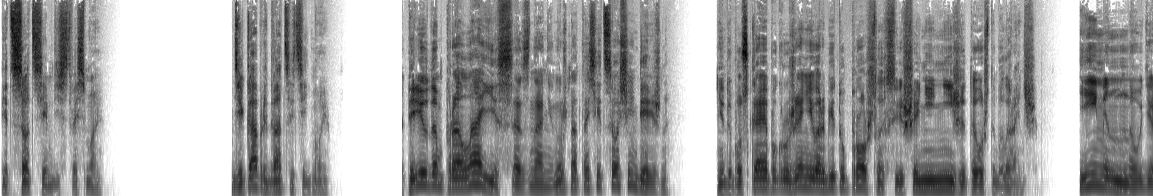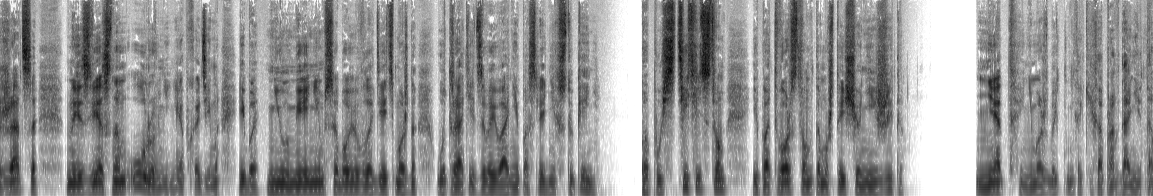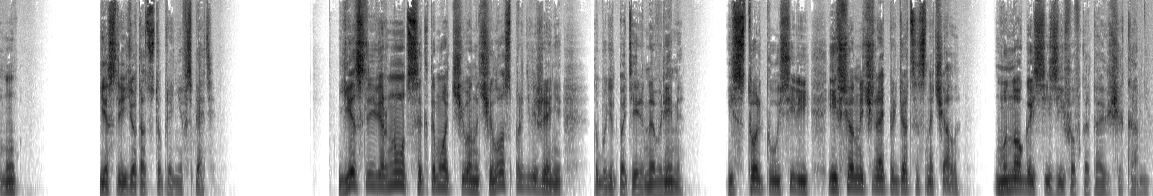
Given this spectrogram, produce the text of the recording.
578. Декабрь 27. К периодам пролаи сознания нужно относиться очень бережно, не допуская погружения в орбиту прошлых свершений ниже того, что было раньше. Именно удержаться на известном уровне необходимо, ибо неумением собою владеть можно утратить завоевание последних ступеней, попустительством и потворством тому, что еще не изжито. Нет и не может быть никаких оправданий тому, если идет отступление вспять. Если вернуться к тому, от чего началось продвижение, то будет потеряно время и столько усилий, и все начинать придется сначала. Много сизифов, катающих камни.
